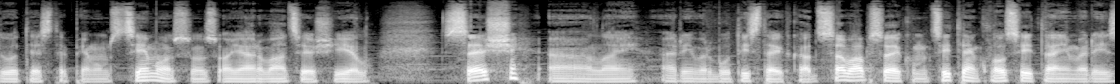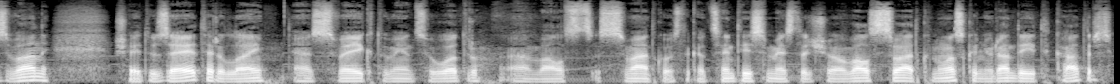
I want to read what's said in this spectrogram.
doties te pie mums ciemos uz Ojāra Vāciešu ielu 6, lai arī varbūt izteikt kādu savu apsveikumu citiem klausītājiem, arī zvani šeit uz ēteru, lai sveiktu viens otru valsts svētkos. Tā kā centīsimies tad šo valsts svētku noskaņu radīt katrs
